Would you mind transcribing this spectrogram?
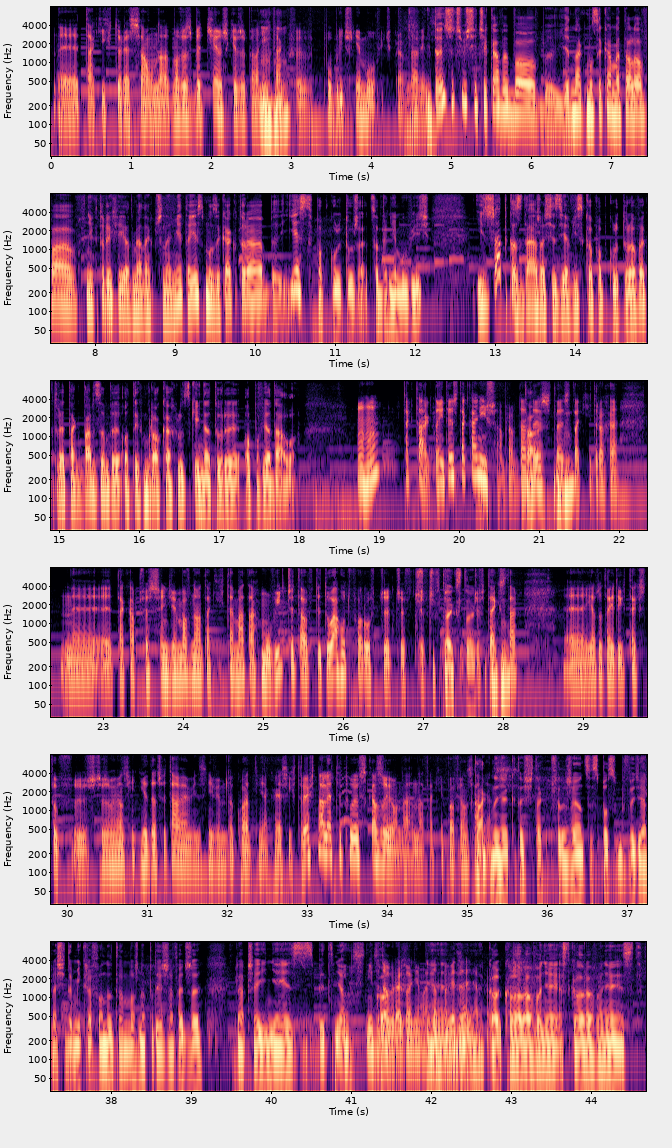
e, takich, które są no, może zbyt ciężkie, żeby o nich mhm. tak publicznie mówić, prawda? Więc... I to jest rzeczywiście ciekawe, bo jednak muzyka metalowa, w niektórych jej odmianach przynajmniej, to jest muzyka, która jest w popkulturze, co by nie mówić. I rzadko zdarza się zjawisko popkulturowe, które tak bardzo by o tych mrokach ludzkiej natury opowiadało. Mhm. Tak, tak. No i to jest taka nisza, prawda? Tak. To, jest, to jest mhm. taki trochę y, taka przestrzeń, gdzie można o takich tematach mówić, czy to w tytułach utworów, czy, czy, w, czy, czy w tekstach. Czy w tekstach. Mhm. Y, ja tutaj tych tekstów, y, szczerze mówiąc, nie doczytałem, więc nie wiem dokładnie, jaka jest ich treść, no ale tytuły wskazują na, na takie powiązania. Tak, no jak ktoś w tak przerażający sposób wydziera się do mikrofonu, to można podejrzewać, że raczej nie jest zbytnio... Nic, nic dobrego nie ma nie, do powiedzenia. Nie, kolorowo nie jest, kolorowo nie jest.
